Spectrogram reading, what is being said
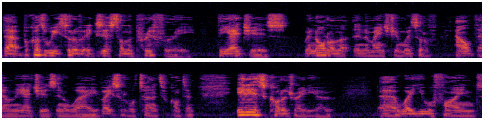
that because we sort of exist on the periphery, the edges, we're not on the, in the mainstream, we're sort of out there on the edges in a way, very sort of alternative content. It is college radio uh, where you will find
